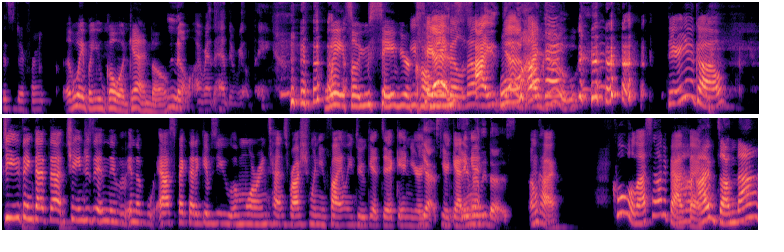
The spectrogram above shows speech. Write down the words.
it's different. Uh, Wait, but you go again though. No, I'd rather have the real thing. Wait, so you save your You cum? yes, build up? I yes Okay. I do. There you go. Do you think that that changes it in the in the aspect that it gives you a more intense rush when you finally do get dick and you're yes, you're getting it. it? Really does. Okay, cool. That's not a bad Uh, thing. I've done that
